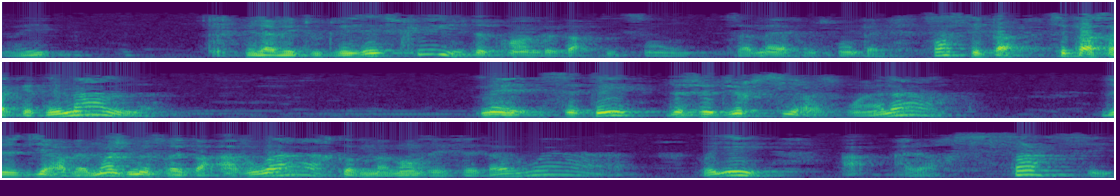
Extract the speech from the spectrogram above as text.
Oui. Elle avait toutes les excuses de prendre le parti de son, sa mère ou son père. Ça, c'est pas, c'est pas ça qui était mal. Mais c'était de se durcir à ce point-là. De se dire, ah ben moi je me ferai pas avoir comme maman s'est fait avoir. Vous voyez ah, Alors ça, c'est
